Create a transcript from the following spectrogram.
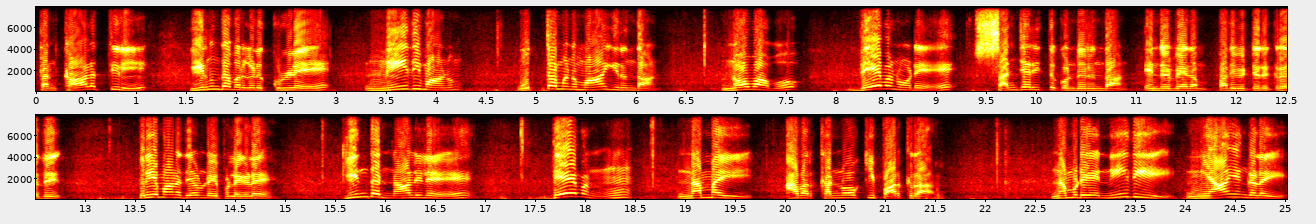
தன் காலத்தில் இருந்தவர்களுக்குள்ளே நீதிமானும் உத்தமனுமாயிருந்தான். நோவாவோ தேவனோடே சஞ்சரித்து கொண்டிருந்தான் என்று வேதம் பதிவிட்டிருக்கிறது. பிரியமான தேவனுடைய பிள்ளைகளே இந்த நாளிலே தேவன் நம்மை அவர் கண்ணோக்கி பார்க்கிறார். நம்முடைய நீதி நியாயங்களை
